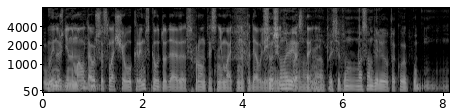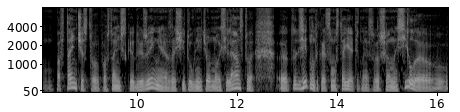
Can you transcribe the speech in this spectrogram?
вынуждена мало того, что Слащева Крымского туда с фронта снимать на подавление Совершенно этих верно, восстаний. Да. То есть это на самом деле такое повстанчество, повстанческое движение, защита угнетенного селянства. Это действительно такая самостоятельная совершенно сила,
